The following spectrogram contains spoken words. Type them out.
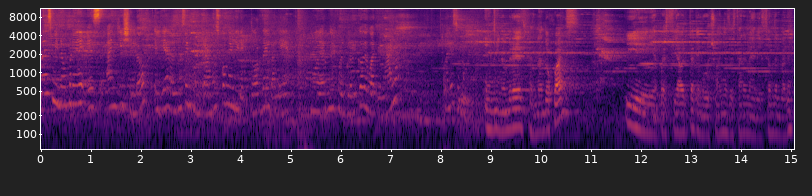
tardes, mi nombre es Angie Shilov. El día de hoy nos encontramos con el director del Ballet Moderno y Folclórico de Guatemala. ¿Cuál es su nombre? Eh, mi nombre es Fernando Juárez y pues ya ahorita tengo ocho años de estar en la dirección del ballet.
